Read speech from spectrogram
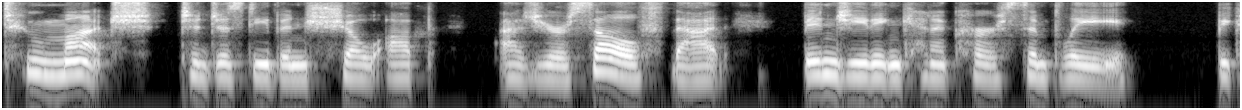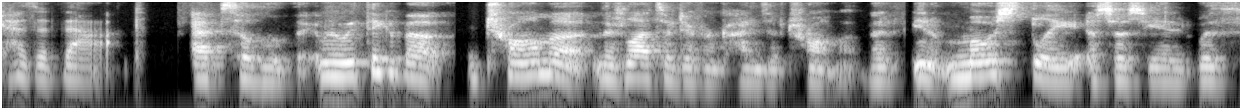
too much to just even show up as yourself, that binge eating can occur simply because of that. Absolutely. Mean, we think about trauma, there's lots of different kinds of trauma, but you know, mostly associated with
